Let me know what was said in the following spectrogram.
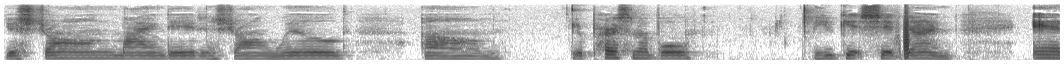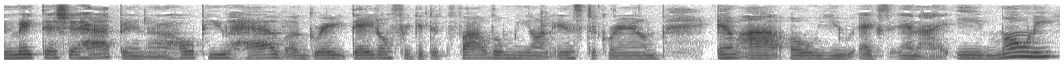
You're strong-minded and strong-willed. Um you're personable. You get shit done and make that shit happen. I hope you have a great day. Don't forget to follow me on Instagram, M I O U X N I E, Moni.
